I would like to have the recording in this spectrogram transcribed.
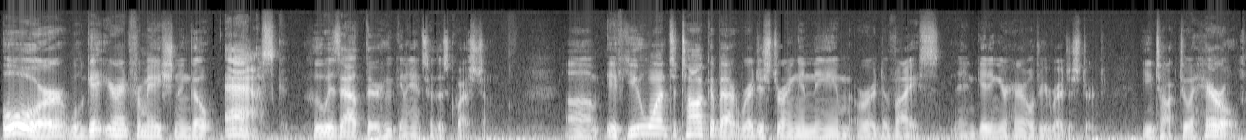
or we'll get your information and go ask who is out there who can answer this question. Um, if you want to talk about registering a name or a device and getting your heraldry registered, you can talk to a herald.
